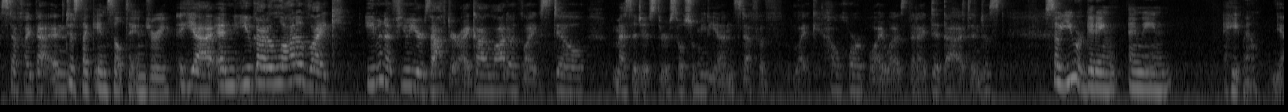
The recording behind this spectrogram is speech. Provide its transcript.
stuff like that. And just like insult to injury. yeah, and you got a lot of like even a few years after I got a lot of like still messages through social media and stuff of like how horrible I was that I did that and just So you were getting, I mean, hate mail. yeah.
